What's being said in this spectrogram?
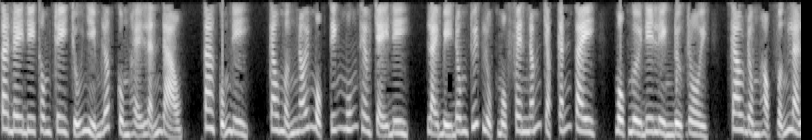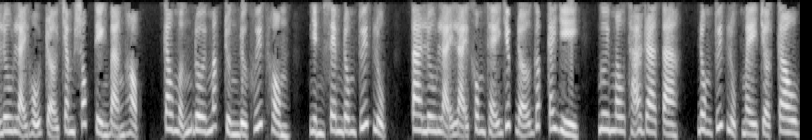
ta đây đi thông tri chủ nhiệm lớp cùng hệ lãnh đạo, ta cũng đi, Cao Mẫn nói một tiếng muốn theo chạy đi, lại bị đông tuyết lục một phen nắm chặt cánh tay, một người đi liền được rồi, Cao đồng học vẫn là lưu lại hỗ trợ chăm sóc tiền bạn học, Cao Mẫn đôi mắt trừng được huyết hồng, nhìn xem đông tuyết lục, ta lưu lại lại không thể giúp đỡ gấp cái gì, ngươi mau thả ra ta, đông tuyết lục mày chợt cau,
